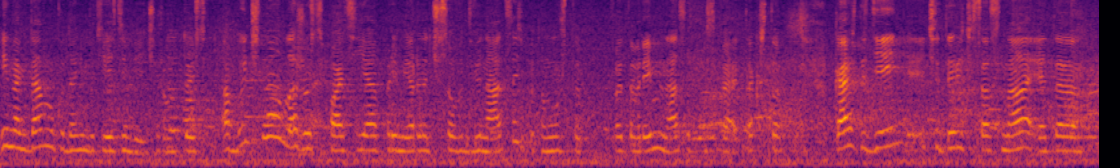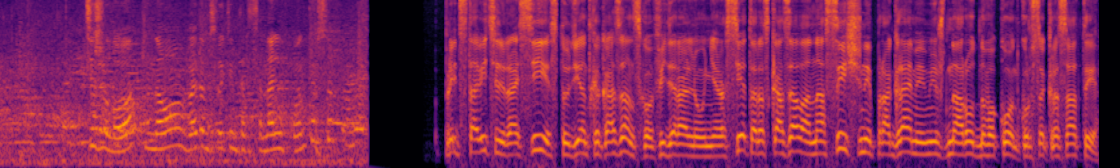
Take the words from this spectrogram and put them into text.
иногда мы куда-нибудь ездим вечером. То есть обычно ложусь спать я примерно часов в 12, потому что в это время нас отпускают. Так что каждый день 4 часа сна – это тяжело, но в этом суть интернациональных конкурсов. Представитель России, студентка Казанского федерального университета, рассказала о насыщенной программе международного конкурса красоты.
